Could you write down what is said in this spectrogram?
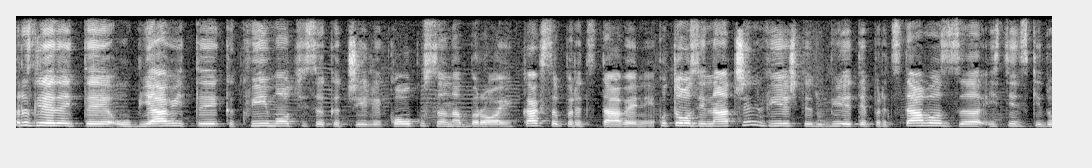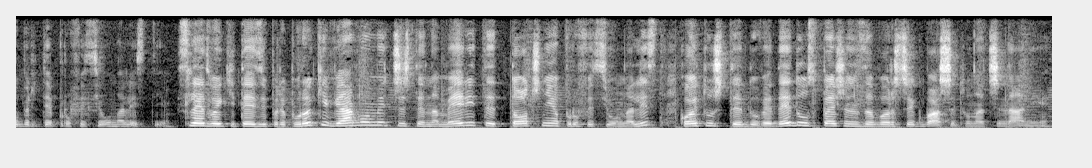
Разгледайте обявите, какви имоти са качили, колко са на брой, как са представени. По този начин вие ще добиете представа за истински добрите професионалисти. Следвайки тези препоръки, вярваме, че ще намерите точния професионалист, който ще доведе до успешен завършек вашето начинание.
